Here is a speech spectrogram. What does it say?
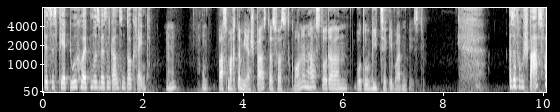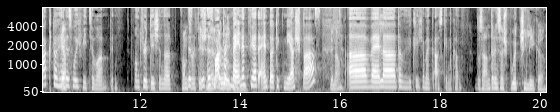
dass das Pferd durchhalten muss, weil es den ganzen Tag rennt. Mhm. Und was macht da mehr Spaß, das, was du gewonnen hast oder wo du Vize geworden bist? Also vom Spaßfaktor her, Ja. das, wo ich Vize geworden bin. Vom Traditional. Vom das, Traditional das macht auch Arabian. meinem Pferd eindeutig mehr Spaß, Genau. äh, weil er da wirklich einmal Gas geben kann. Und das andere ist eine Spur chilliger,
